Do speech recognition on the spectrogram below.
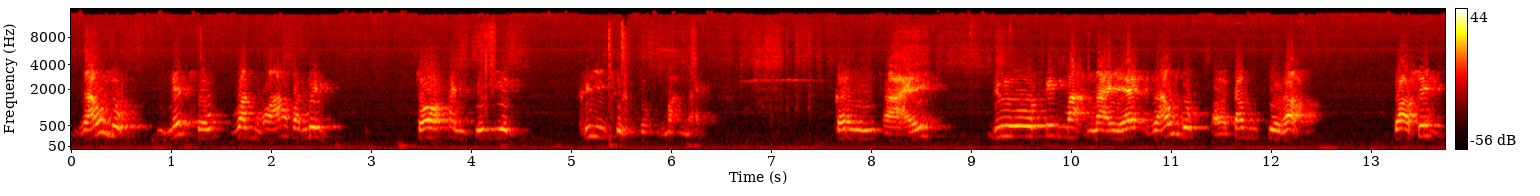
giáo dục nếp sống văn hóa văn minh cho thanh thiếu niên khi sử dụng mạng này cần phải đưa cái mạng này ấy, giáo dục ở trong trường học cho học sinh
